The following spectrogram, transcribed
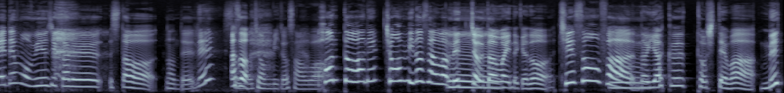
えでもミュージカルスターなんだよね？あそう。のチョンビトさんは。本当はねチョンビドさんはめっちゃ歌うまいんだけど、チェ・ソンファの役としてはめっ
